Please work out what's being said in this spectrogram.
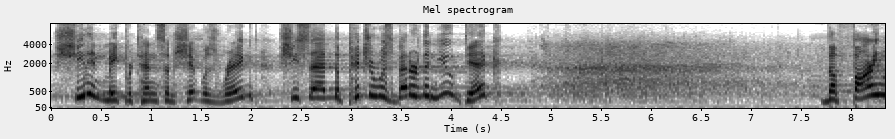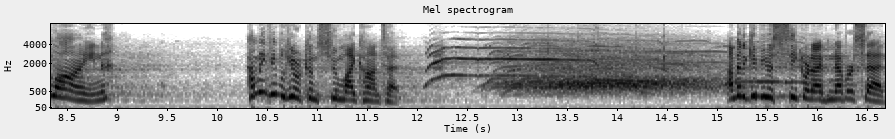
she didn't make pretend some shit was rigged. She said, The pitcher was better than you, dick. the fine line. How many people here consume my content? I'm gonna give you a secret I've never said.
